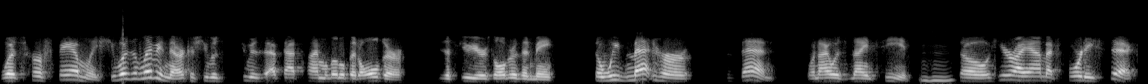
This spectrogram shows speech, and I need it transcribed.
was her family. She wasn't living there because she was she was at that time a little bit older. She's a few years older than me. So we met her then when I was 19. hmm So here I am at 46,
